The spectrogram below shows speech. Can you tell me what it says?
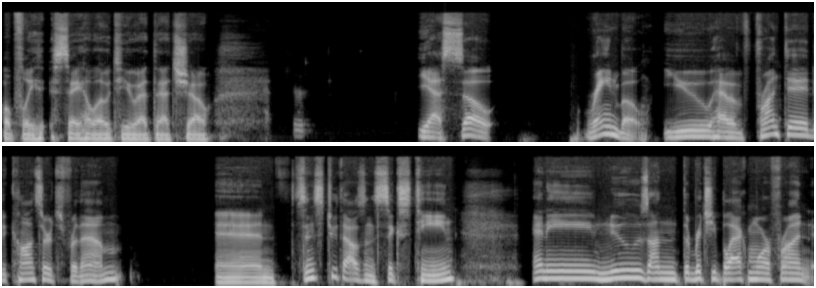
Hopefully, say hello to you at that show. Sure. Yes. So, Rainbow, you have fronted concerts for them. And since 2016, any news on the Ritchie Blackmore front?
